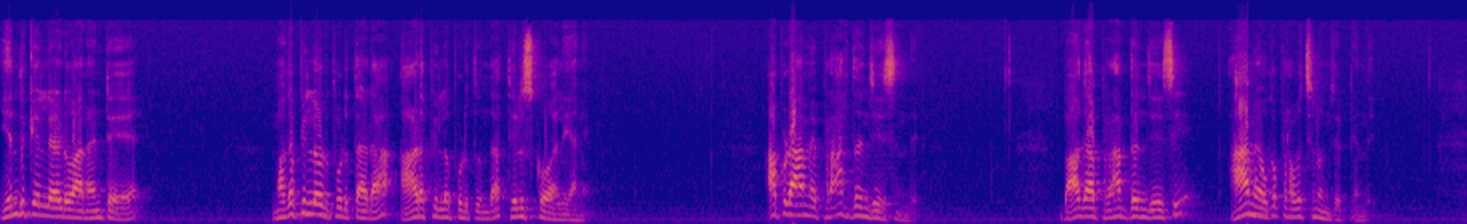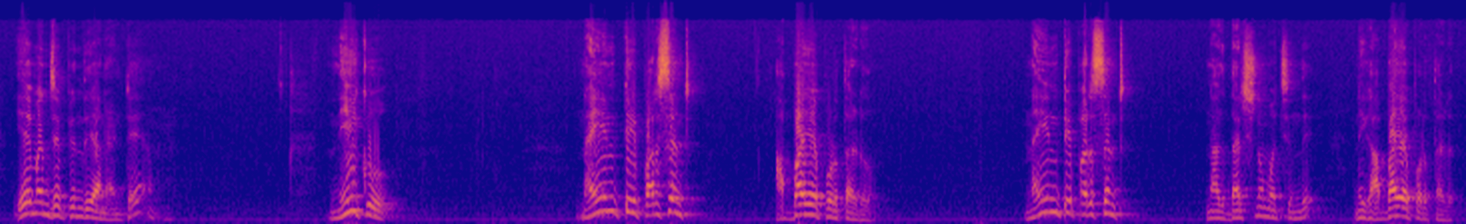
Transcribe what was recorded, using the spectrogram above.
ఎందుకు వెళ్ళాడు అని అంటే మగపిల్లోడు పుడతాడా ఆడపిల్ల పుడుతుందా తెలుసుకోవాలి అని. అప్పుడు ఆమె ప్రార్థన చేసింది. బాగా ప్రార్థన చేసి ఆమె ఒక ప్రవచనం చెప్పింది. ఏమని చెప్పింది అని అంటే నీకు నైంటీ పర్సెంట్ అబ్బాయే పుడతాడు. నైంటీ పర్సెంట్ నాకు దర్శనం వచ్చింది నీకు అబ్బాయే పుడతాడు.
